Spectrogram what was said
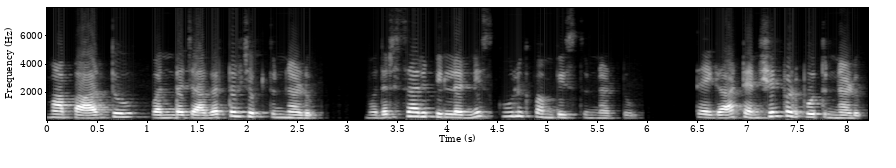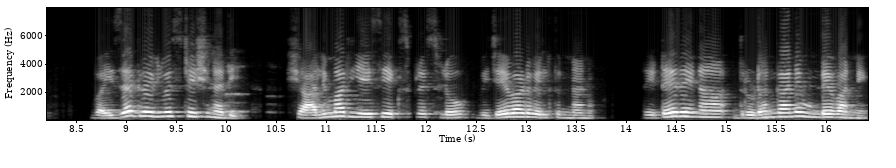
మా పార్థు వంద జాగ్రత్తలు చెప్తున్నాడు. మొదటిసారి పిల్లడిని స్కూలుకి పంపిస్తున్నట్టు. తెగ టెన్షన్ పడిపోతున్నాడు. వైజాగ్ రైల్వే స్టేషన్ అది. షాలిమార్ ఏసీ ఎక్స్ప్రెస్లో విజయవాడ వెళ్తున్నాను. రిటైర్ అయినా దృఢంగానే ఉండేవాణ్ణి.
